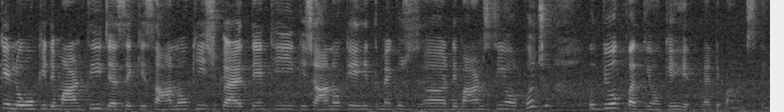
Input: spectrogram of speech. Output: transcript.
के लोगों की डिमांड थी, जैसे किसानों की शिकायतें थी, किसानों के हित में कुछ डिमांड्स थी और कुछ उद्योगपतियों के हित में डिमांड्स थी।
